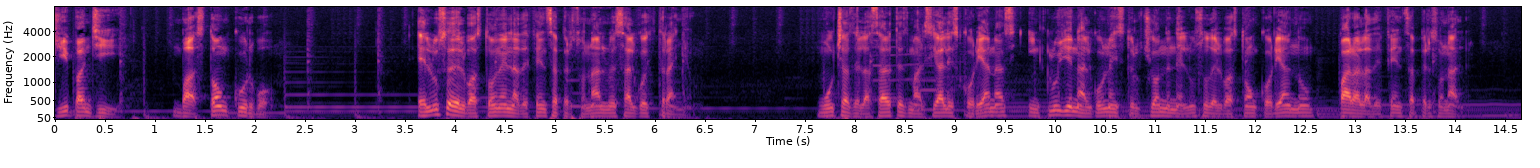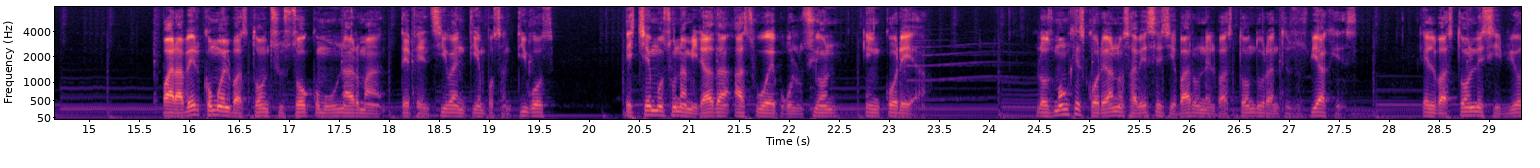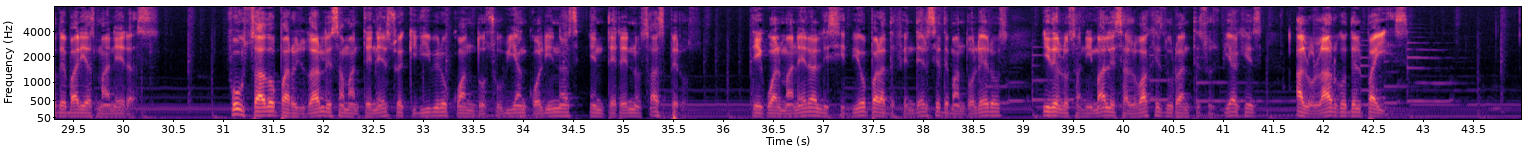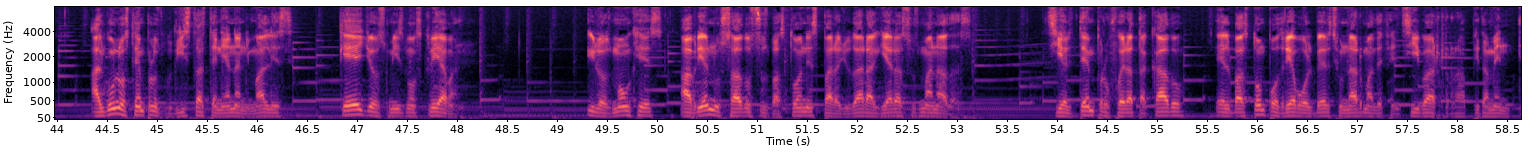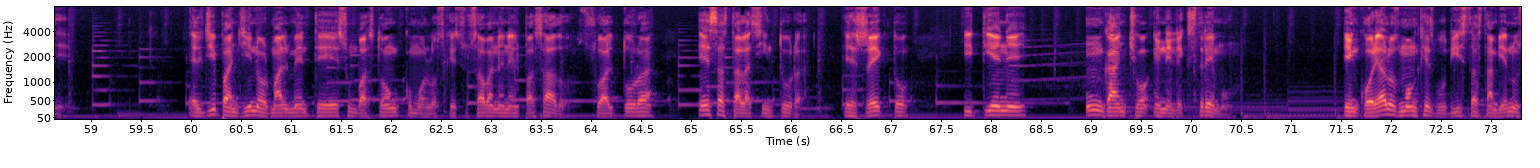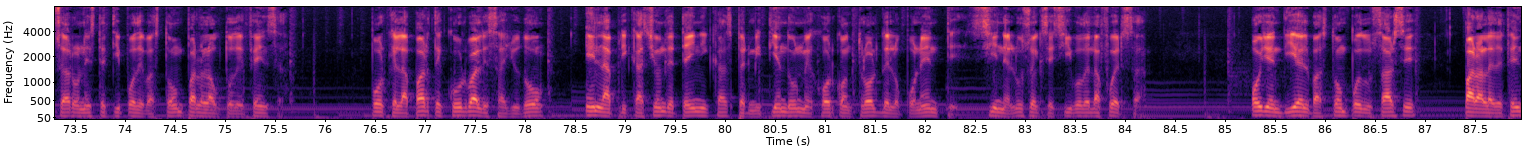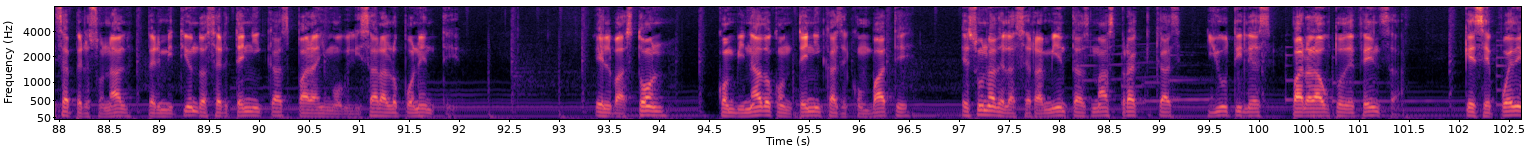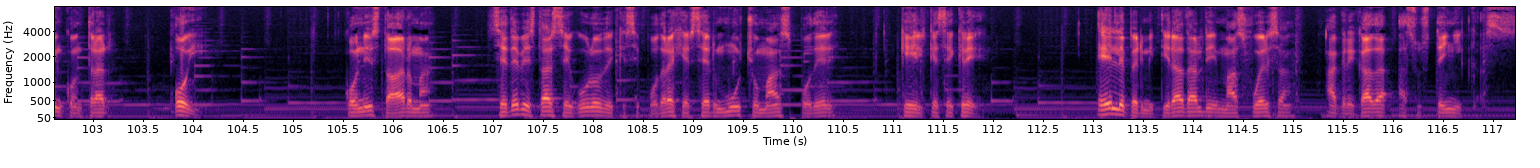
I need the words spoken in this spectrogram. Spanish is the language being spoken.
Jipanji, bastón curvo. El uso del bastón en la defensa personal no es algo extraño. Muchas de las artes marciales coreanas incluyen alguna instrucción en el uso del bastón coreano para la defensa personal. Para ver cómo el bastón se usó como un arma defensiva en tiempos antiguos, echemos una mirada a su evolución en Corea. Los monjes coreanos a veces llevaron el bastón durante sus viajes, el bastón les sirvió de varias maneras. Fue usado para ayudarles a mantener su equilibrio cuando subían colinas en terrenos ásperos. De igual manera les sirvió para defenderse de bandoleros y de los animales salvajes durante sus viajes a lo largo del país. Algunos templos budistas tenían animales que ellos mismos criaban, y los monjes habrían usado sus bastones para ayudar a guiar a sus manadas. Si el templo fuera atacado, el bastón podría volverse un arma defensiva rápidamente. El Jipanji normalmente es un bastón como los que se usaban en el pasado. Su altura es hasta la cintura, es recto y tiene un gancho en el extremo. En Corea los monjes budistas también usaron este tipo de bastón para la autodefensa, porque la parte curva les ayudó en la aplicación de técnicas permitiendo un mejor control del oponente sin el uso excesivo de la fuerza. Hoy en día el bastón puede usarse para la defensa personal, permitiendo hacer técnicas para inmovilizar al oponente. El bastón, combinado con técnicas de combate, es una de las herramientas más prácticas y útiles para la autodefensa que se puede encontrar hoy. Con esta arma, se debe estar seguro de que se podrá ejercer mucho más poder que el que se cree. Él le permitirá darle más fuerza agregada a sus técnicas.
